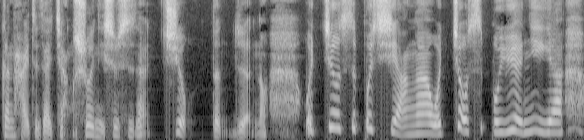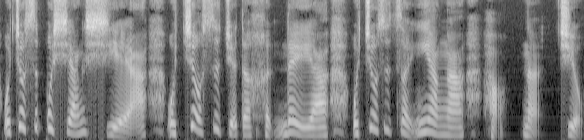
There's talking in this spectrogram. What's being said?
跟孩子在讲，所以你是不是在就？的人哦，我就是不想啊，我就是不愿意呀，我就是不想写啊，我就是觉得很累呀，我就是怎样啊？好，那就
